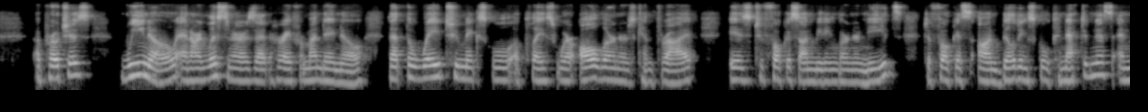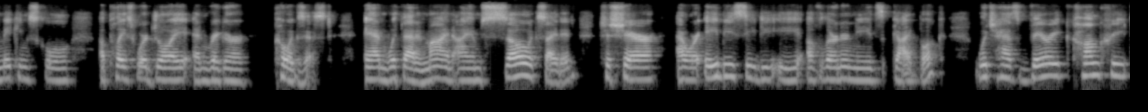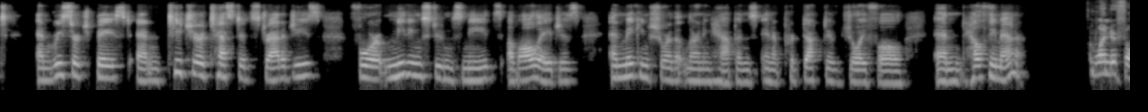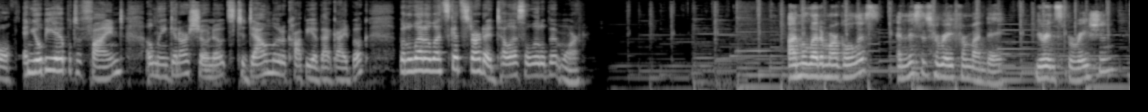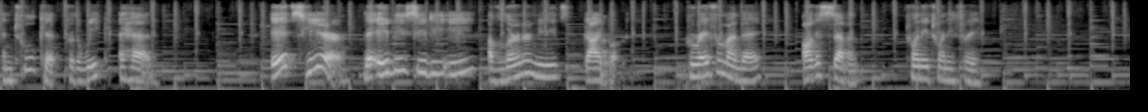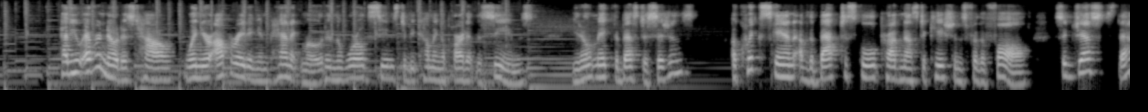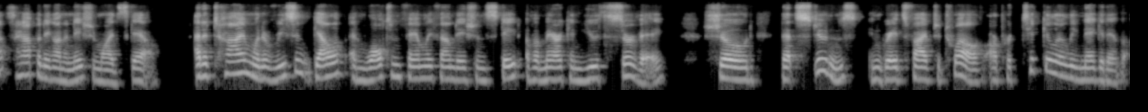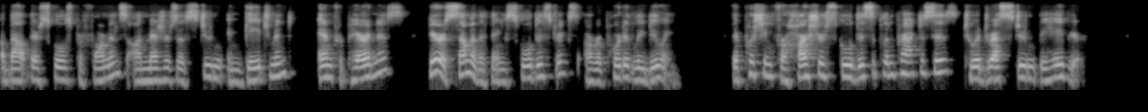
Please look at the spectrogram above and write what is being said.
approaches, we know, and our listeners at Hooray for Monday know, that the way to make school a place where all learners can thrive is to focus on meeting learner needs, to focus on building school connectedness and making school a place where joy and rigor coexist. And with that in mind, I am so excited to share our ABCDE of Learner Needs guidebook, which has very concrete and research based and teacher tested strategies for meeting students' needs of all ages and making sure that learning happens in a productive, joyful, and healthy manner. Wonderful. And you'll be able to find a link in our show notes to download a copy of that guidebook. But Aleta, let's get started. Tell us a little bit more. I'm Aleta Margolis, and this is Hooray for Monday, your inspiration and toolkit for the week ahead. It's here, the ABCDE of Learner Needs Guidebook. Hooray for Monday, August 7th, 2023. Have you ever noticed how, when you're operating in panic mode and the world seems to be coming apart at the seams, you don't make the best decisions? A quick scan of the back to school prognostications for the fall suggests that's happening on a nationwide scale. At a time when a recent Gallup and Walton Family Foundation State of American Youth survey showed that students in grades 5 to 12 are particularly negative about their school's performance on measures of student engagement and preparedness, here are some of the things school districts are reportedly doing. They're pushing for harsher school discipline practices to address student behavior.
